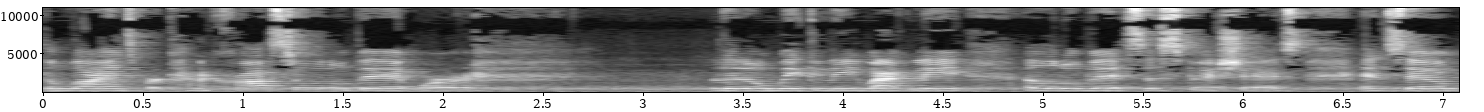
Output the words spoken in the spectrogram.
the lines were kind of crossed a little bit or little wiggly waggly, a little bit suspicious. And so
